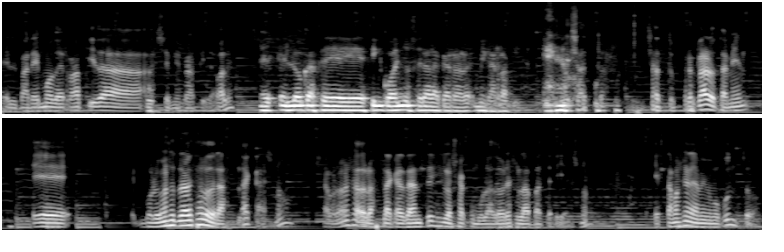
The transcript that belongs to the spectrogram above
el baremo de rápida a semi rápida, ¿vale? Es lo que hace cinco años era la carrera mega rápida. Exacto, exacto. Pero claro, también eh, volvemos otra vez a lo de las placas, ¿no? O sea, volvemos a lo de las placas de antes y los acumuladores o las baterías, ¿no? Estamos en el mismo punto.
